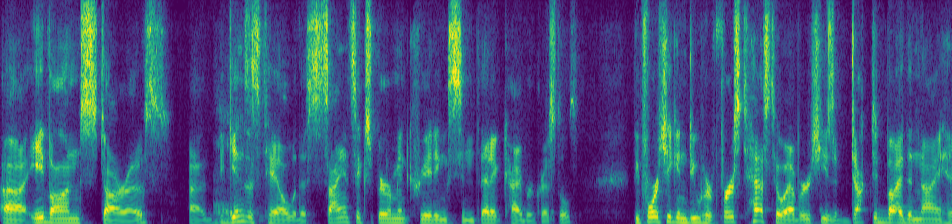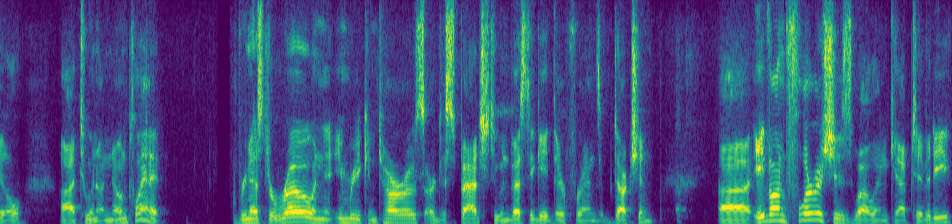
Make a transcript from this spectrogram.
uh, avon starros uh, begins his tale with a science experiment creating synthetic kyber crystals before she can do her first test, however, she's abducted by the Nihil uh, to an unknown planet. Vernestra Rwoh and Imri Cantaros are dispatched to investigate their friend's abduction. Uh, Avon flourishes well in captivity,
